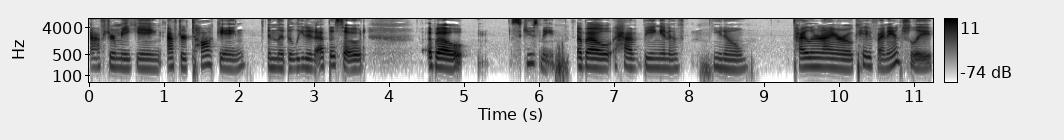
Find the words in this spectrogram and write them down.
after making after talking in the deleted episode about excuse me about have being in a you know Tyler and I are okay financially,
